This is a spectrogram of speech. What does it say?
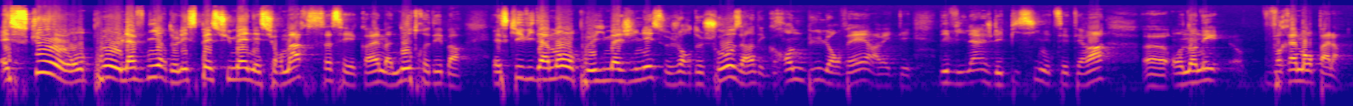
Est-ce que on peut l'avenir de l'espèce humaine est sur Mars? Ça, c'est quand même un autre débat. Est-ce qu'évidemment on peut imaginer ce genre de choses, hein, des grandes bulles en verre avec des, villages, des piscines, etc. Euh, on n'en est vraiment pas là.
